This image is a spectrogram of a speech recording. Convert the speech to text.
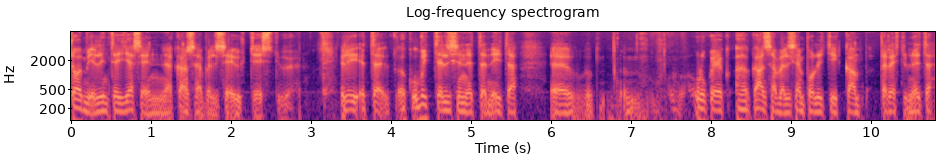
toimielinten jäseninä kansainväliseen yhteistyöhön. Eli että kuvittelisin, että niitä ulko- ja kansainväliseen politiikkaan perehtyneitä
